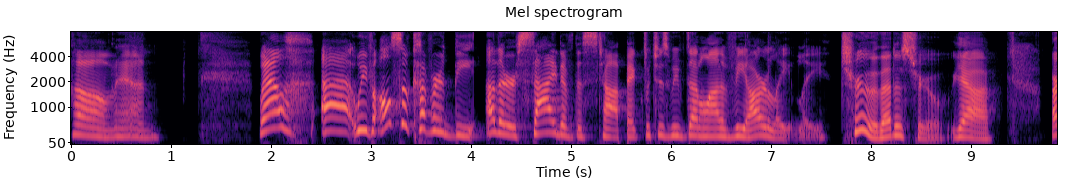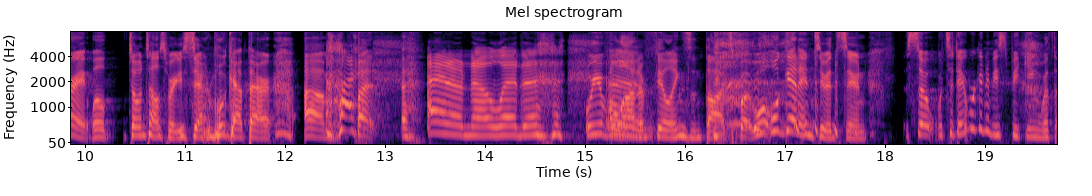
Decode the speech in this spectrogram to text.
oh, man. Well, uh, we've also covered the other side of this topic, which is we've done a lot of VR lately. True, that is true. Yeah. All right. Well, don't tell us where you stand. We'll get there. Um, but I don't know what. Uh, we have a lot of feelings and thoughts, but we'll, we'll get into it soon. So today we're going to be speaking with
